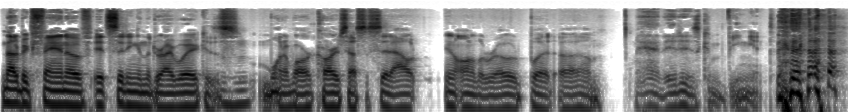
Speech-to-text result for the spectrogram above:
not a big fan of it sitting in the driveway because Mhm. one of our cars has to sit out on the road. But um, man, it is convenient.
